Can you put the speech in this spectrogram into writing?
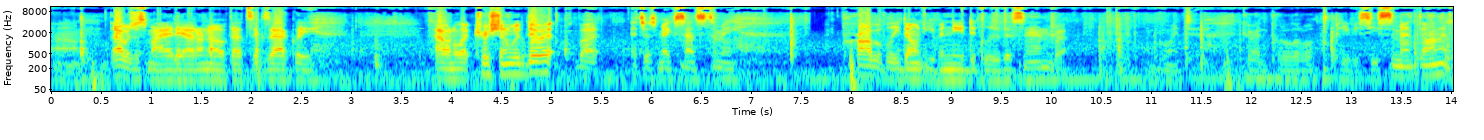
um, that was just my idea. I don't know if that's exactly how an electrician would do it, but it just makes sense to me. Probably don't even need to glue this in, but I'm going to go ahead and put a little PVC cement on it.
